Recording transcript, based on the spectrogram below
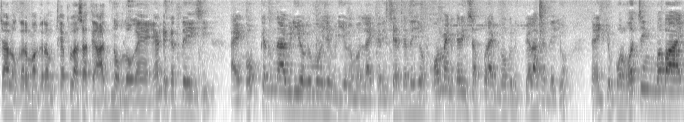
ચાલો ગરમા ગરમ થેપલા સાથે આજનો બ્લોગ અહીંયા એન્ડ કરી દઈએ છીએ. આઈ હોપ કે તમને આ વીડિયો ગમ્યો છે વીડિયો ગમ્યો લાઈક કરી શેર કરી દેજો. કોમેન્ટ કરી સબસ્ક્રાઇબ ન કરી પહેલા કરી દેજો. Thank you for watching bye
